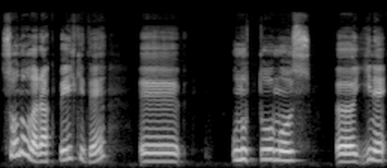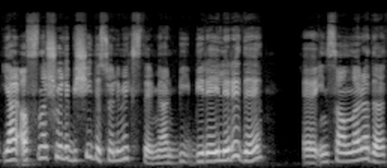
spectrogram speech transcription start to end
Son olarak belki de e, unuttuğumuz e, yine yani aslında şöyle bir şey de söylemek isterim. Yani bir bireylere de e, insanlara da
